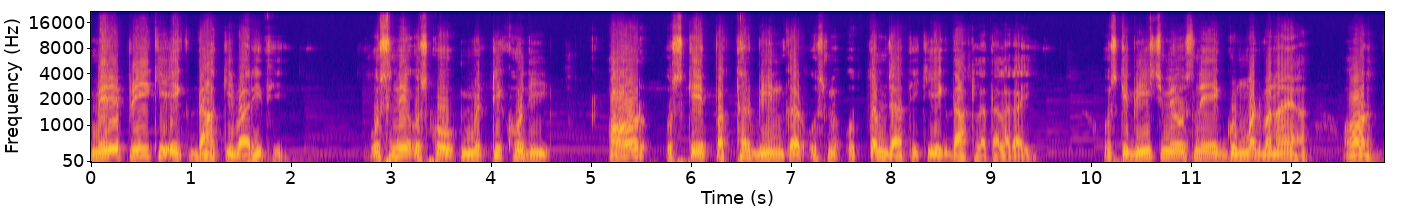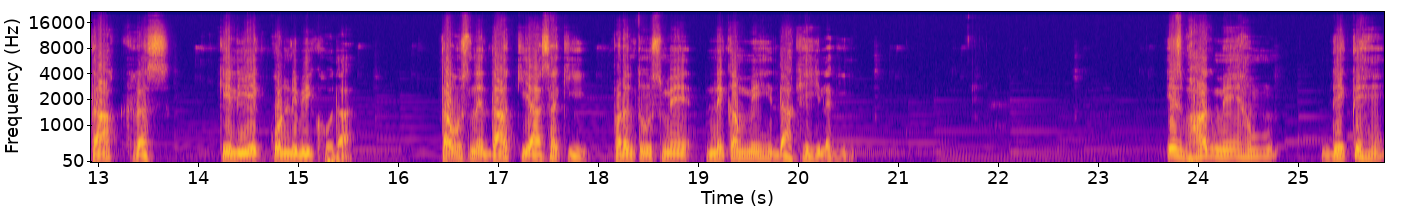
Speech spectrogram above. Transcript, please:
मेरे प्रिय की एक दाग की बारी थी। उसने उसको मिट्टी खोदी और उसके पत्थर बीन कर उसमें उत्तम जाति की एक दाखलता लगाई। उसके बीच में उसने एक गुम्मट बनाया और दाख रस के लिए कुंड भी खोदा। तब उसने दाग की आशा की, परंतु उसमें निकम्मी ही दाखें ही लगी। इस भाग में हम देखते हैं,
